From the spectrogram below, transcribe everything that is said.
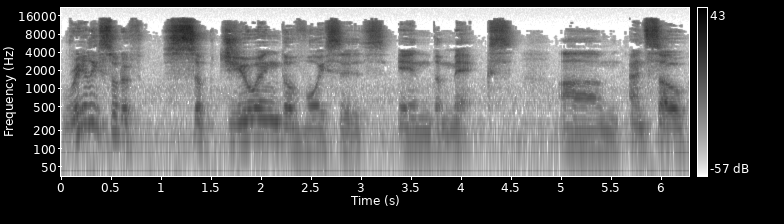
really sort of subduing the voices in the mix. Um, and so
